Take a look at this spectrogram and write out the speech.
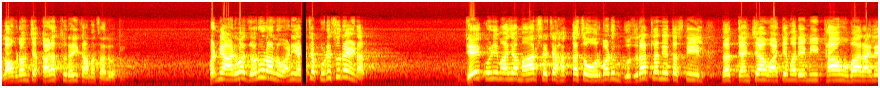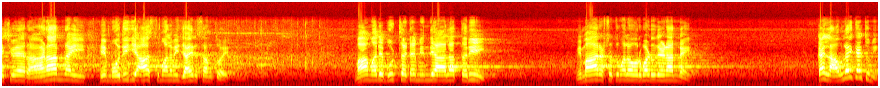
लॉकडाऊनच्या काळात सुद्धा ही कामं चालू होती. पण मी आडवा जरूर आलो आणि याच्यापुढे सुद्धा येणार. जे कोणी माझ्या महाराष्ट्राच्या हक्काचं ओरबाडून गुजरातला नेत असतील तर त्यांच्या वाटेमध्ये मी ठाम उभा राहिल्याशिवाय राहणार नाही हे मोदीजी आज तुम्हाला मी जाहीर सांगतोय. मामध्ये बूट चटे मिंद्या आला तरी मी महाराष्ट्र तुम्हाला ओरबाडू देणार नाही. काय लावलंय काय तुम्ही?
